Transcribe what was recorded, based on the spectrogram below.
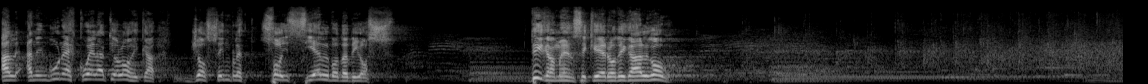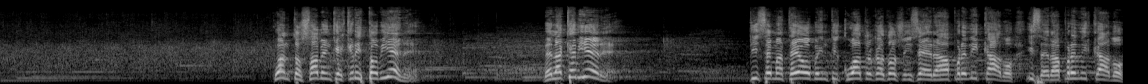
a, ninguna escuela teológica. Yo simple soy siervo de Dios. Dígame si quiero, diga algo. ¿Cuántos saben que Cristo viene? ¿Verdad que viene? Dice Mateo 24, 14, y será predicado, y será predicado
